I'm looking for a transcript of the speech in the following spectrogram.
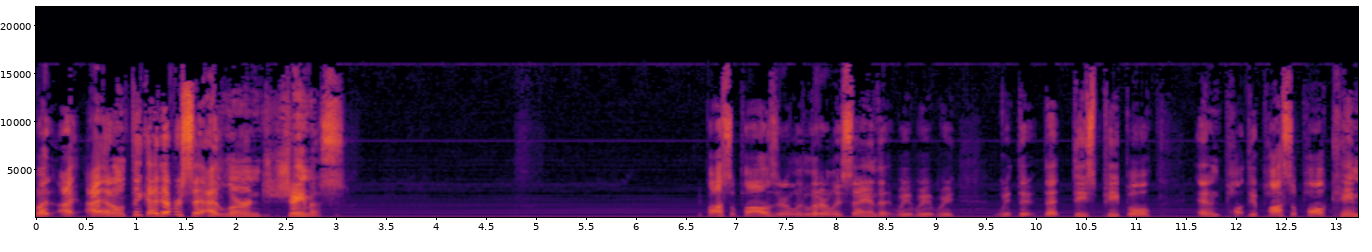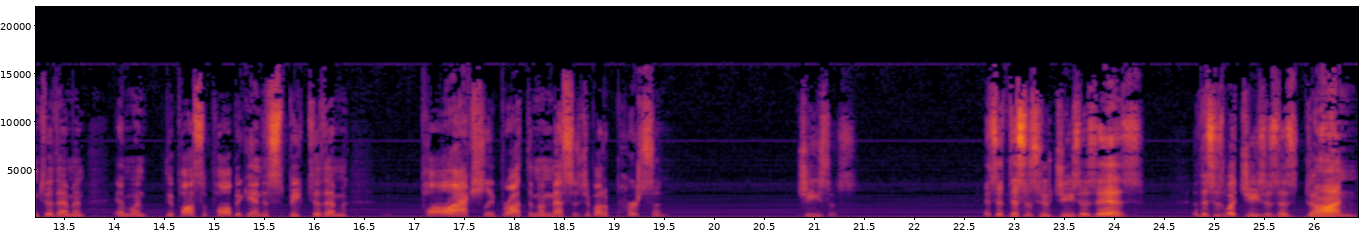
But I, I don't think I'd ever say I learned Seamus. The Apostle Paul is literally saying that we, we, we, we that these people and Paul, the Apostle Paul came to them, and, and when the Apostle Paul began to speak to them, Paul actually brought them a message about a person, Jesus. And said, This is who Jesus is, and this is what Jesus has done.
